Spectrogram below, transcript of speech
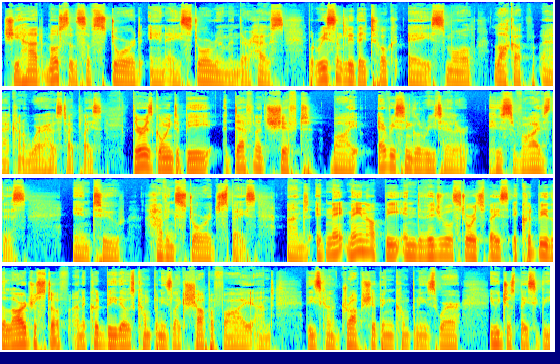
she had most of the stuff stored in a storeroom in their house. But recently, they took a small lockup uh, kind of warehouse type place. There is going to be a definite shift by every single retailer who survives this into having storage space. And it may, not be individual storage space, it could be the larger stuff, and it could be those companies like Shopify and these kind of drop shipping companies where you just basically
